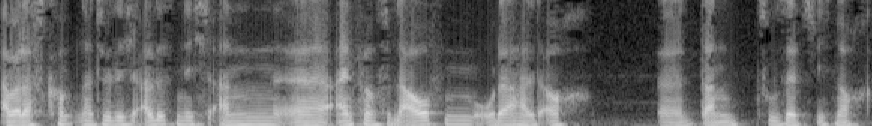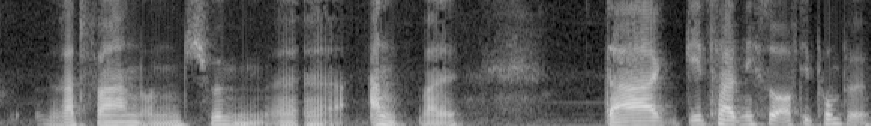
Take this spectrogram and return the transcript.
aber das kommt natürlich alles nicht an äh, einfaches Laufen oder halt auch äh, dann zusätzlich noch Radfahren und Schwimmen äh, an, weil da geht's halt nicht so auf die Pumpe.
